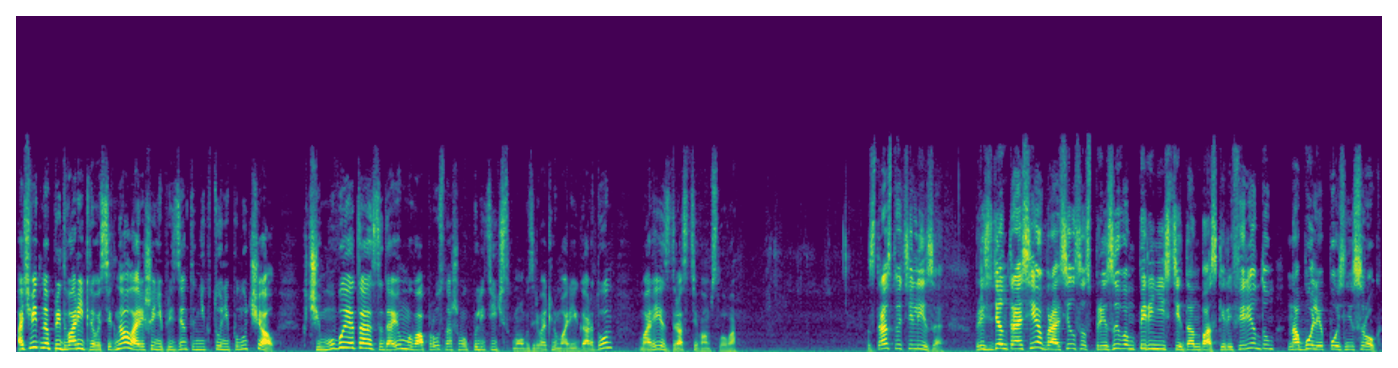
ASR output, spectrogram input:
Очевидно, предварительного сигнала о решении президента никто не получал. К чему бы это? Задаем мы вопрос нашему политическому обозревателю Марии Гордон. Мария, здравствуйте, вам слово. Здравствуйте, Лиза. Президент России обратился с призывом перенести Донбасский референдум на более поздний срок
